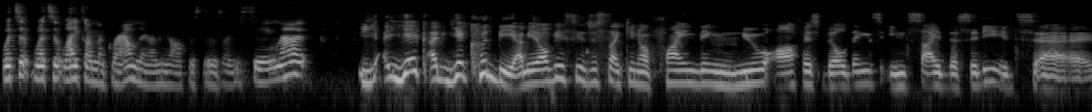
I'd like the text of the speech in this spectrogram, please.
What's it? What's it like on the ground there in the offices? Are you seeing that? Yeah, yeah, I mean, yeah, could be. I mean, obviously, it's just like you know, finding new office buildings inside the city. It's uh,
